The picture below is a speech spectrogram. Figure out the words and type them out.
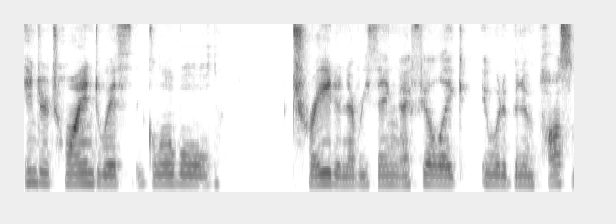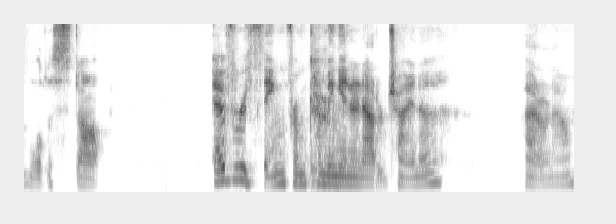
intertwined with global trade and everything. I feel like it would have been impossible to stop everything from coming Yeah. in and out of China. I don't know.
